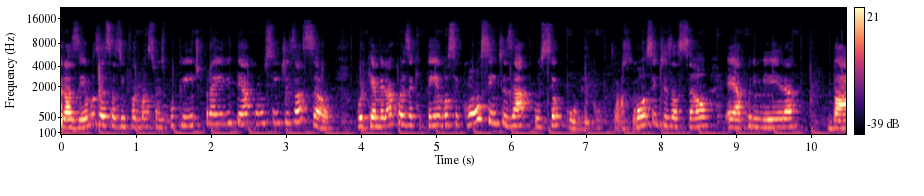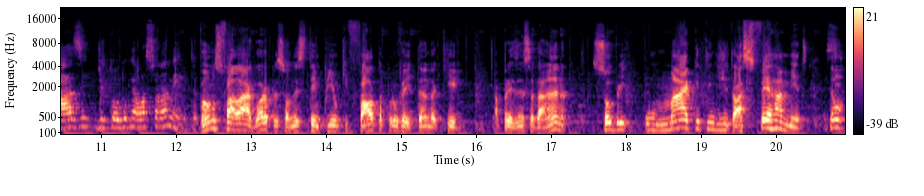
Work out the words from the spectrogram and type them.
trazemos essas informações para o cliente para ele ter a conscientização, porque a melhor coisa que tem é você conscientizar o seu público. Tá a certo. conscientização é a primeira base de todo o relacionamento. Vamos falar agora, pessoal, nesse tempinho que falta, aproveitando aqui a presença da Ana, sobre o marketing digital, as ferramentas. Então,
